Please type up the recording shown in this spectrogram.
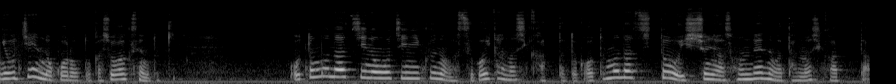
幼稚園の頃とか小学生の時お友達のお家に行くのがすごい楽しかったとかお友達と一緒に遊んでるのが楽しかったっ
